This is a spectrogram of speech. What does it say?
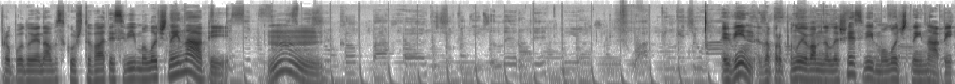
пропонує нам скуштувати свій молочний напій. Він запропонує вам не лише свій молочний напій,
